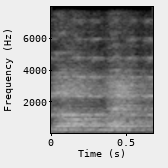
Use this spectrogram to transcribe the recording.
Não me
